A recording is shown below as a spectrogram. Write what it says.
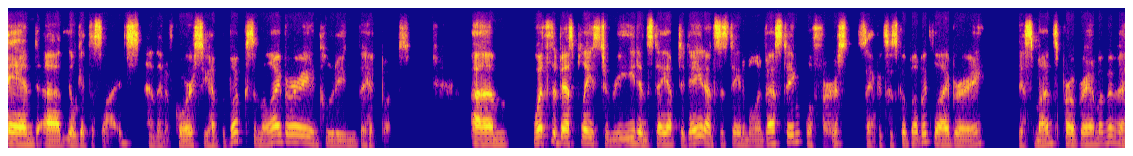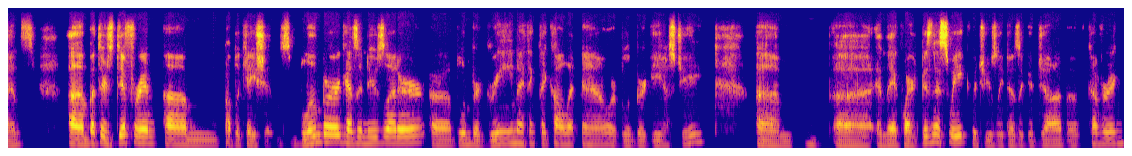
and uh, you'll get the slides. And then, of course, you have the books in the library, including the hit books. Um, what's the best place to read and stay up to date on sustainable investing? Well, first, San Francisco Public Library, this month's program of events, um, but there's different um, publications. Bloomberg has a newsletter, uh, Bloomberg Green, I think they call it now, or Bloomberg ESG. Um, uh, and they acquired Business Week, which usually does a good job of covering.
